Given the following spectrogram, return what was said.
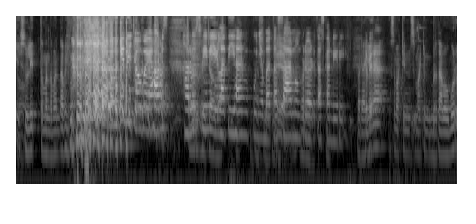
Ih, sulit teman-teman tapi mungkin dicoba ya harus harus Harus ini dicoba. latihan punya Harus batasan dicoba. memprioritaskan diri pada akhirnya semakin semakin bertambah umur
